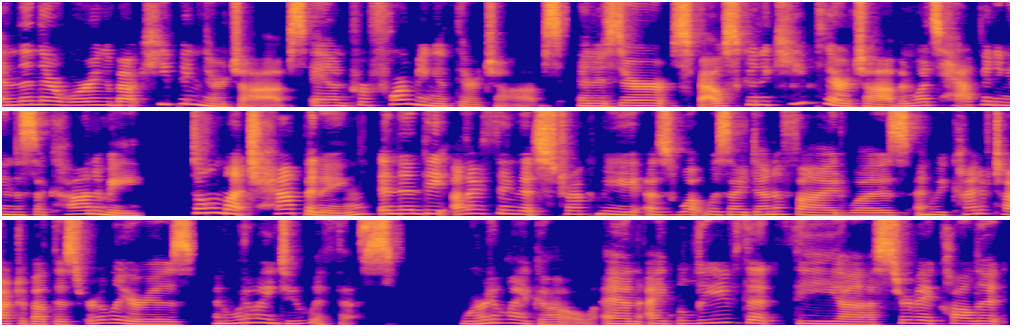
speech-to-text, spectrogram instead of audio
And then they're worrying about keeping their jobs and performing at their jobs. And is their spouse going to keep their job? And what's happening in this economy? So much happening. And then the other thing that struck me as what was identified was, and we kind of talked about this earlier, is, and what do I do with this? Where do I go? And I believe that the uh, survey called it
